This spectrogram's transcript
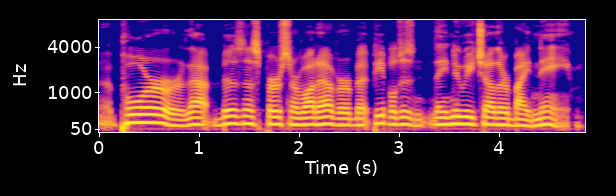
Uh, poor or that business person or whatever, but people just they knew each other by name.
